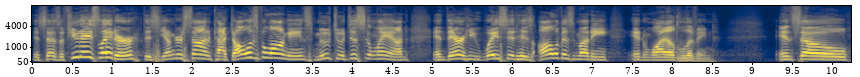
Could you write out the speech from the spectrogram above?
It says, A few days later, this younger son packed all his belongings, moved to a distant land, and there he wasted his, all of his money in wild living. And so,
